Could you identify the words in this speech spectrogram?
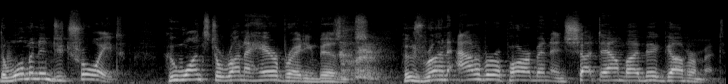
The woman in Detroit who wants to run a hair braiding business, who's run out of her apartment and shut down by big government.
